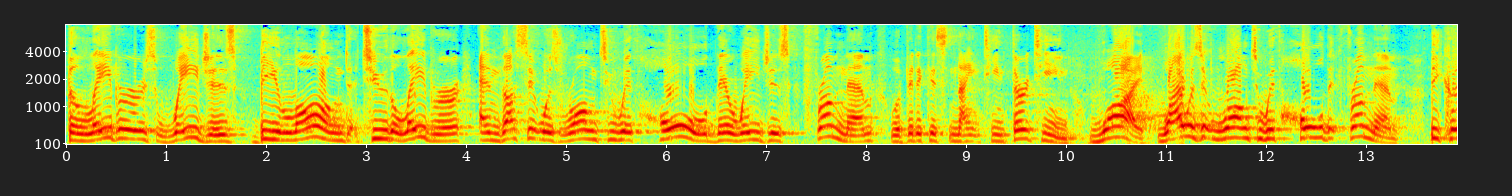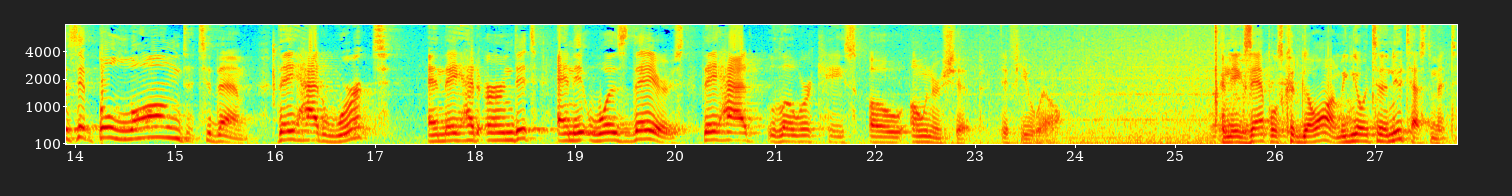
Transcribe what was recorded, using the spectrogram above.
The laborer's wages belonged to the laborer, and thus it was wrong to withhold their wages from them. Leviticus 19:13. Why? Why was it wrong to withhold it from them? Because it belonged to them. They had worked and they had earned it and it was theirs. They had lowercase o ownership, if you will. And the examples could go on. We can go into the New Testament.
